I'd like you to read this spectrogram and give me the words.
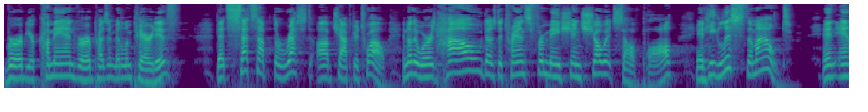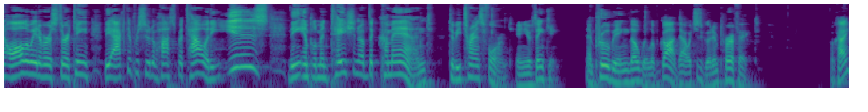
verb, your command verb, present middle imperative that sets up the rest of chapter 12. In other words, how does the transformation show itself, Paul? And he lists them out. And, and all the way to verse 13, the active pursuit of hospitality is the implementation of the command to be transformed in your thinking. and proving the will of God, that which is good and perfect. Okay?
